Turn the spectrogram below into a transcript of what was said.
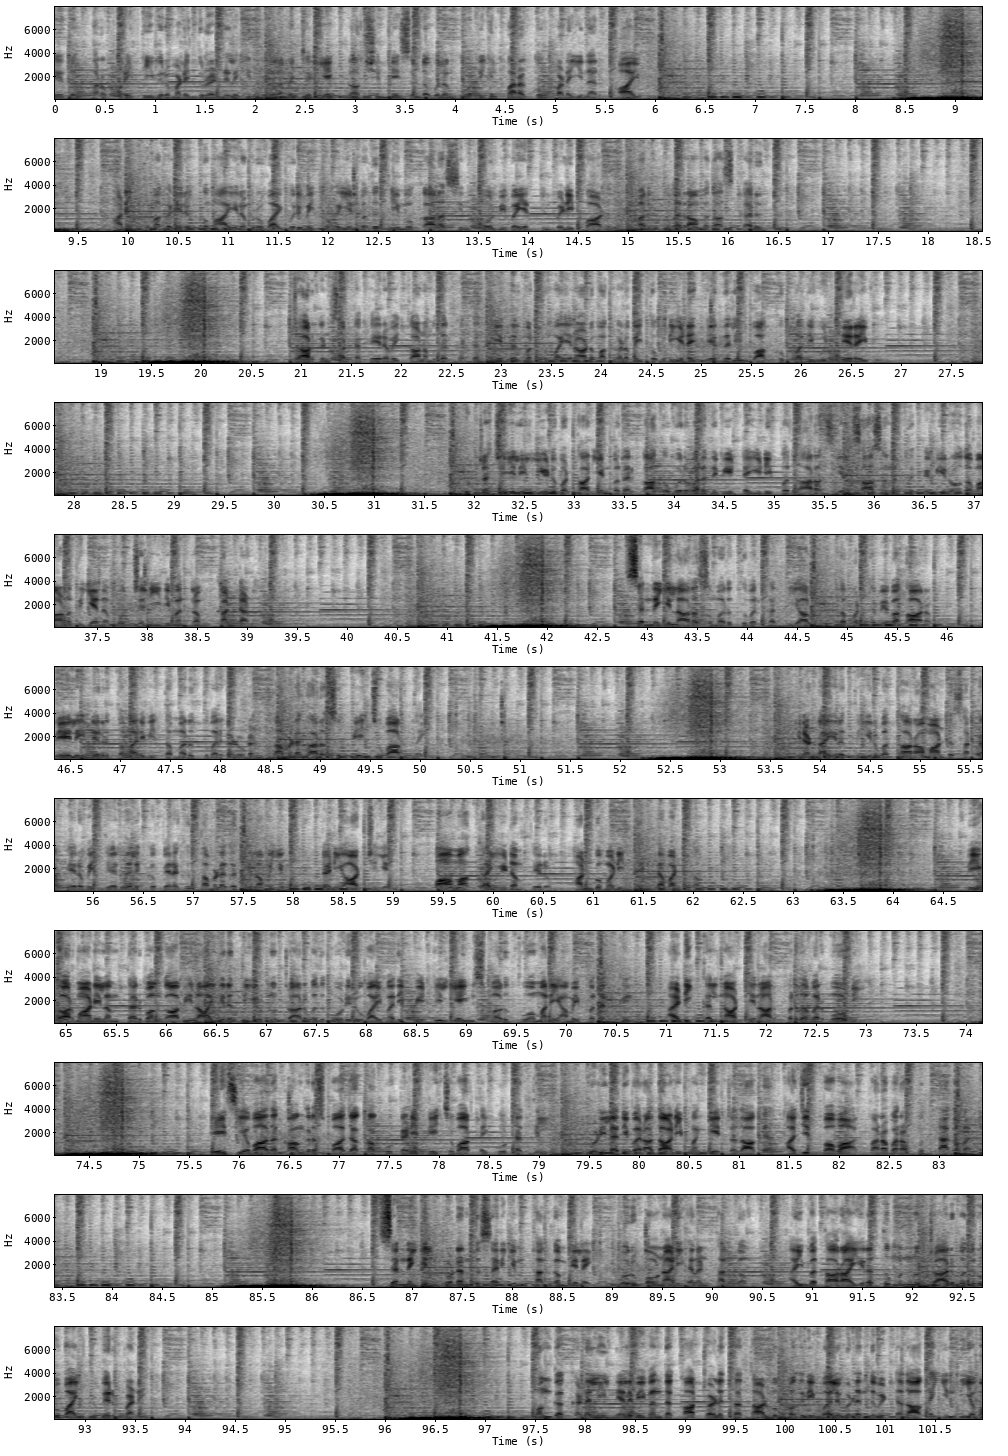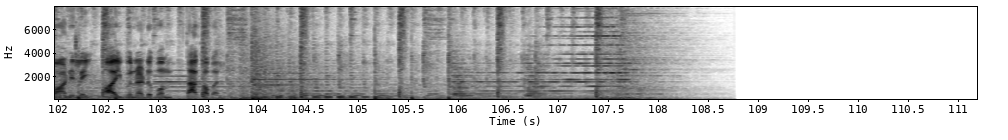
தேர்தல் பரப்புரை தீவிரமடைந்துள்ள நிலையில் முதலமைச்சர் ஏக்நாத் ஷிண்டே சென்ற உலங்கூர்தியில் பறக்கும் படையினர் ஆய்வு. அனைத்து மகளிருக்கும் ஆயிரம் ரூபாய் உரிமைத் தொகை என்பது திமுக அரசின் தோல்வி பயத்தின் வெளிப்பாடு. மருத்துவர் ராமதாஸ் கருத்து. ஜார்க்கண்ட் சட்டப்பேரவைக்கான முதற்கட்ட தேர்தல் மற்றும் வயநாடு மக்களவைத் தொகுதி இடைத்தேர்தலில் வாக்குப்பதிவு நிறைவு. குற்றச் செயலில் ஈடுபட்டார் என்பதற்காக ஒருவரது வீட்டை இடிப்பது அரசியல் சாசனத்துக்கு விரோதமானது என உச்சநீதிமன்றம் கண்டனம். சென்னையில் அரசு மருத்துவர் கத்தியால் குத்தப்பட்ட விவகாரம். வேலை நிறுத்தம் அறிவித்த மருத்துவர்களுடன் தமிழக அரசு பேச்சுவார்த்தை. இரண்டாயிரத்து இருபத்தாறாம் ஆண்டு சட்டப்பேரவை தேர்தலுக்கு பிறகு தமிழகத்தில் அமையும் கூட்டணி ஆட்சியில் பாமக இடம்பெறும் அன்புமணி திட்டவட்டம். பீகார் மாநிலம் தர்பங்காவில் ஆயிரத்தி இருநூற்று அறுபது கோடி ரூபாய் மதிப்பீட்டில் எய்ம்ஸ் மருத்துவமனை அமைப்பதற்கு அடிக்கல் நாட்டினார் பிரதமர் மோடி. தேசியவாத காங்கிரஸ் பாஜக கூட்டணி பேச்சுவார்த்தை கூட்டத்தில் தொழிலதிபர் அதானி பங்கேற்றதாக அஜித் பவார் பரபரப்பு தகவல். சென்னையில் தொடர்ந்து சரியும் தங்கம் விலை. ஒரு பவுன் அணிகலன் தங்கம் ஐம்பத்தாறாயிரத்து முன்னூற்று அறுபது ரூபாய்க்கு விற்பனை. வங்கக்கடலில் நிலவி வந்த காற்றழுத்த தாழ்வு பகுதி வலுவிழந்து விட்டதாக இந்திய வானிலை ஆய்வு நடுவம் தகவல்.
